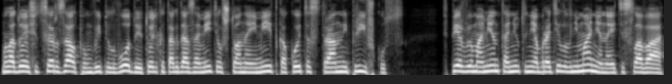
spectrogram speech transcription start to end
Молодой офицер залпом выпил воду и только тогда заметил, что она имеет какой-то странный привкус. В первый момент Анюта не обратила внимания на эти слова,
